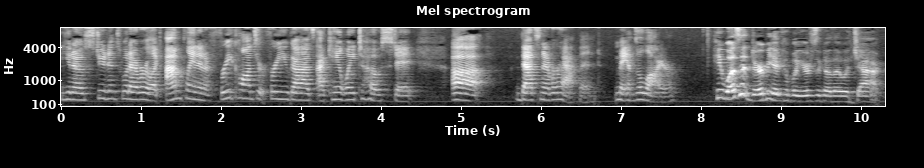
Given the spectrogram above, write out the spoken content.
you know, students, whatever, like I'm planning a free concert for you guys. I can't wait to host it. Uh, that's never happened. Man's a liar. He was at Derby a couple years ago though with Jack,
